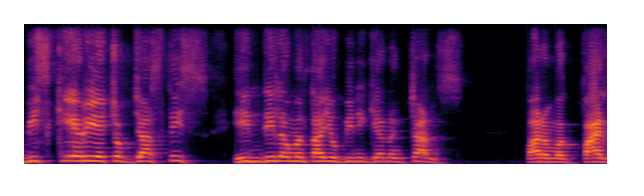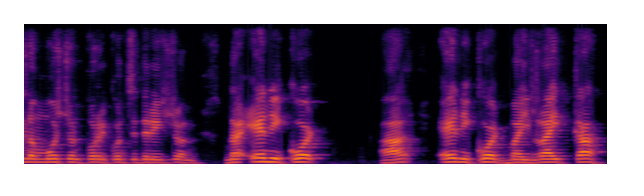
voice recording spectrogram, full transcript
Miscarriage of justice. Hindi lang man tayo binigyan ng chance para mag-file ng motion for reconsideration na any court, ha? any court may right ka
